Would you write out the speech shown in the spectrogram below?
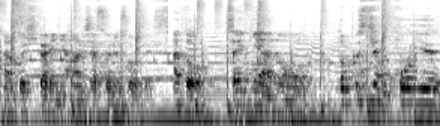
ちゃんと光に反射するそうです。あと最近あのトップスでもこういう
